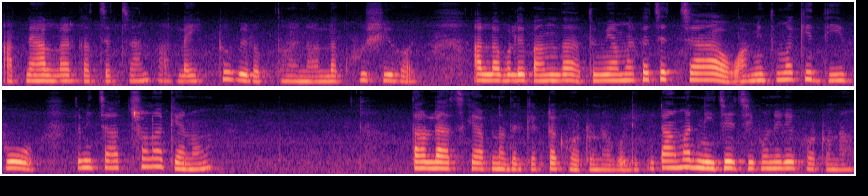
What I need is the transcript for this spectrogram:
আপনি আল্লাহর কাছে চান, আল্লাহ একটু বিরক্ত হয় না, আল্লাহ খুশি হয়। আল্লাহ বলে, বান্দা, তুমি আমার কাছে চাও, আমি তোমাকে দিব। তুমি চাচ্ছ না কেন? তাহলে আজকে আপনাদেরকে একটা ঘটনা বলি। এটা আমার নিজের জীবনেরই ঘটনা।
